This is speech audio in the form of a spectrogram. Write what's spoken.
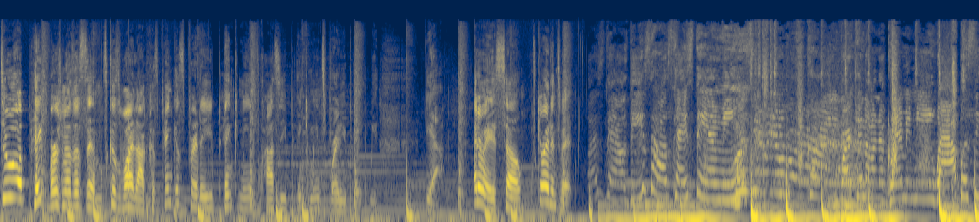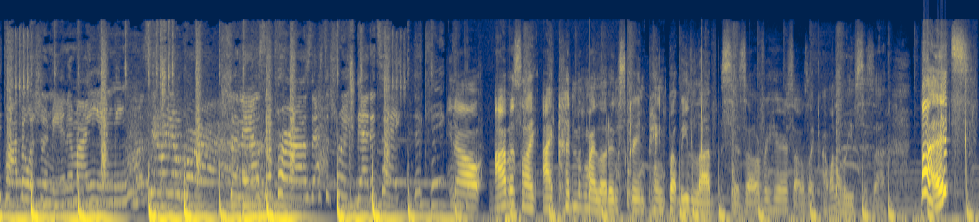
do a pink version of The Sims, because why not? Because pink is pretty, pink means classy, pink means pretty, pink means... Yeah. Anyway, so, let's get right into it. These hoes can't stand me. Material. Currently working on a Grammy, meanwhile, pussy popping with your man in Miami. Material. Chanel's and pearls, that's the trick that it takes. You know, I was like, I could make my loading screen pink, but we love SZA over here, so I was like, I want to leave SZA. But,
